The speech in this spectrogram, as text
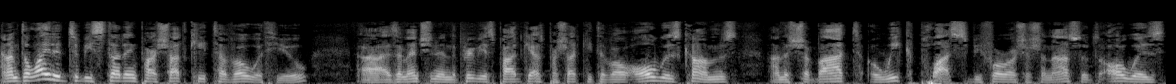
and I'm delighted to be studying Parshat Ki Tavo with you. Uh, as I mentioned in the previous podcast, Parshat Ki Tavo always comes on the Shabbat a week plus before Rosh Hashanah, so it's always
